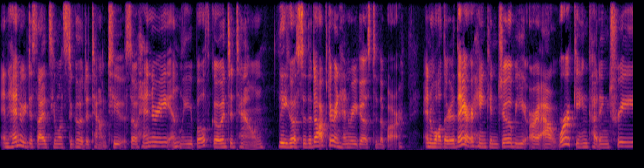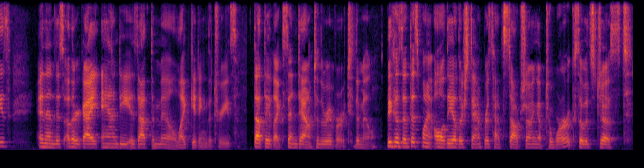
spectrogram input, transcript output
and Henry decides he wants to go to town too. So Henry and Lee both go into town. Lee goes to the doctor, and Henry goes to the bar. And while they're there, Hank and Joby are out working, cutting trees, and then this other guy, Andy, is at the mill, like getting the trees that they like send down to the river to the mill. Because at this point, all the other stampers have stopped showing up to work, so it's just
